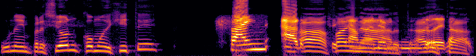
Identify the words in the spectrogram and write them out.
Una impresión, ¿cómo dijiste? Fine Art. Ah, Fine Art, ahí está.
